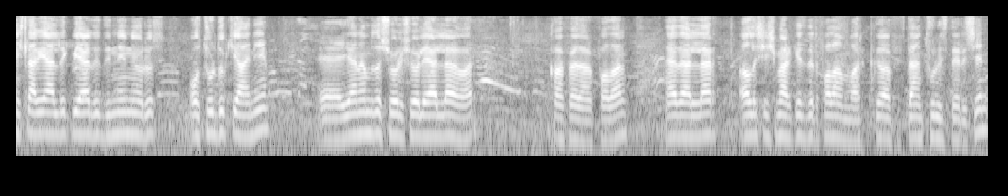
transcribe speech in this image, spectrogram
Gençler geldik bir yerde dinleniyoruz. Oturduk yani. Ee, yanımızda şöyle şöyle yerler var. Kafeler falan. Ne derler? Alışveriş merkezleri falan var. Hafiften turistler için.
